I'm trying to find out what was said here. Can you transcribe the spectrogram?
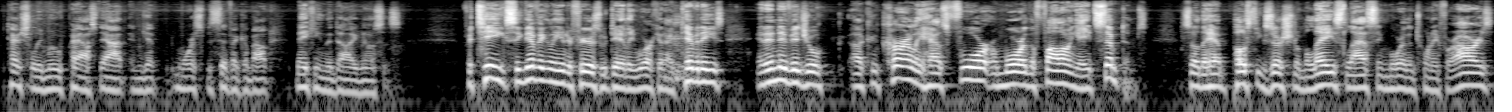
potentially move past that and get more specific about making the diagnosis. Fatigue significantly interferes with daily work and activities. An individual uh, concurrently has four or more of the following eight symptoms. So they have post exertional malaise lasting more than 24 hours.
